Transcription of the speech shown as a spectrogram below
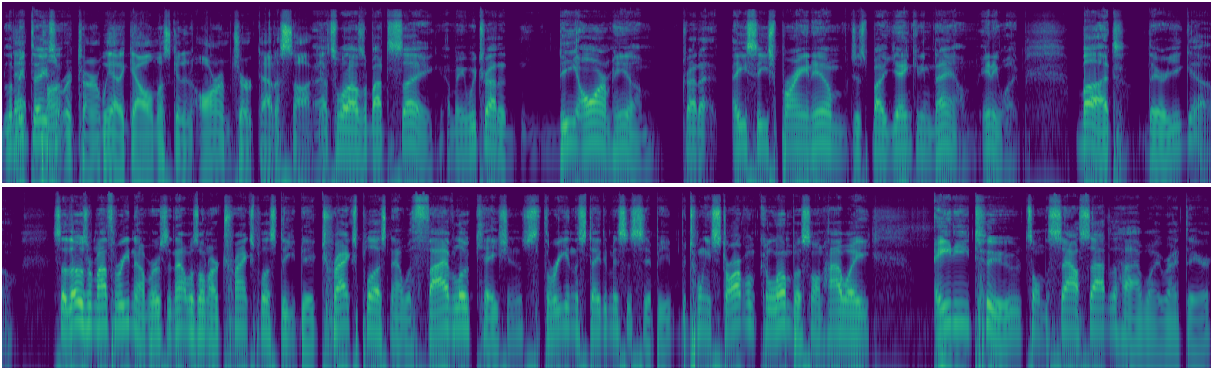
let that me tell you punt something. return, we had a guy almost get an arm jerked out of socket. That's what I was about to say. I mean, we try to de-arm him, try to AC spraying him just by yanking him down. Anyway, but there you go. So those are my three numbers, and that was on our Trax Plus Deep Dig. Trax Plus now with five locations, three in the state of Mississippi, between Starkville and Columbus on Highway 82. It's on the south side of the highway right there.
